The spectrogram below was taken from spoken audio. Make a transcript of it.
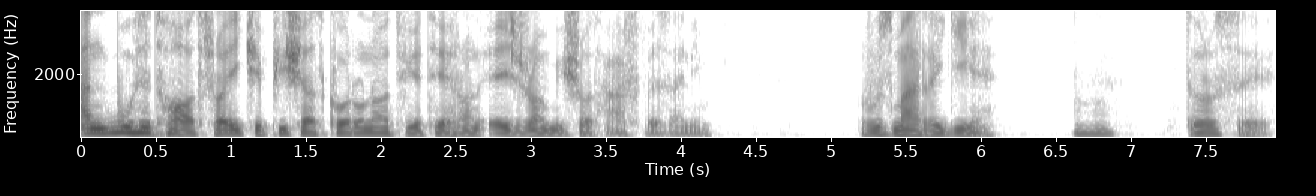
انبوه تئاترایی که پیش از کرونا توی تهران اجرا می‌شد حرف بزنیم. روزمرگیه. درسته؟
